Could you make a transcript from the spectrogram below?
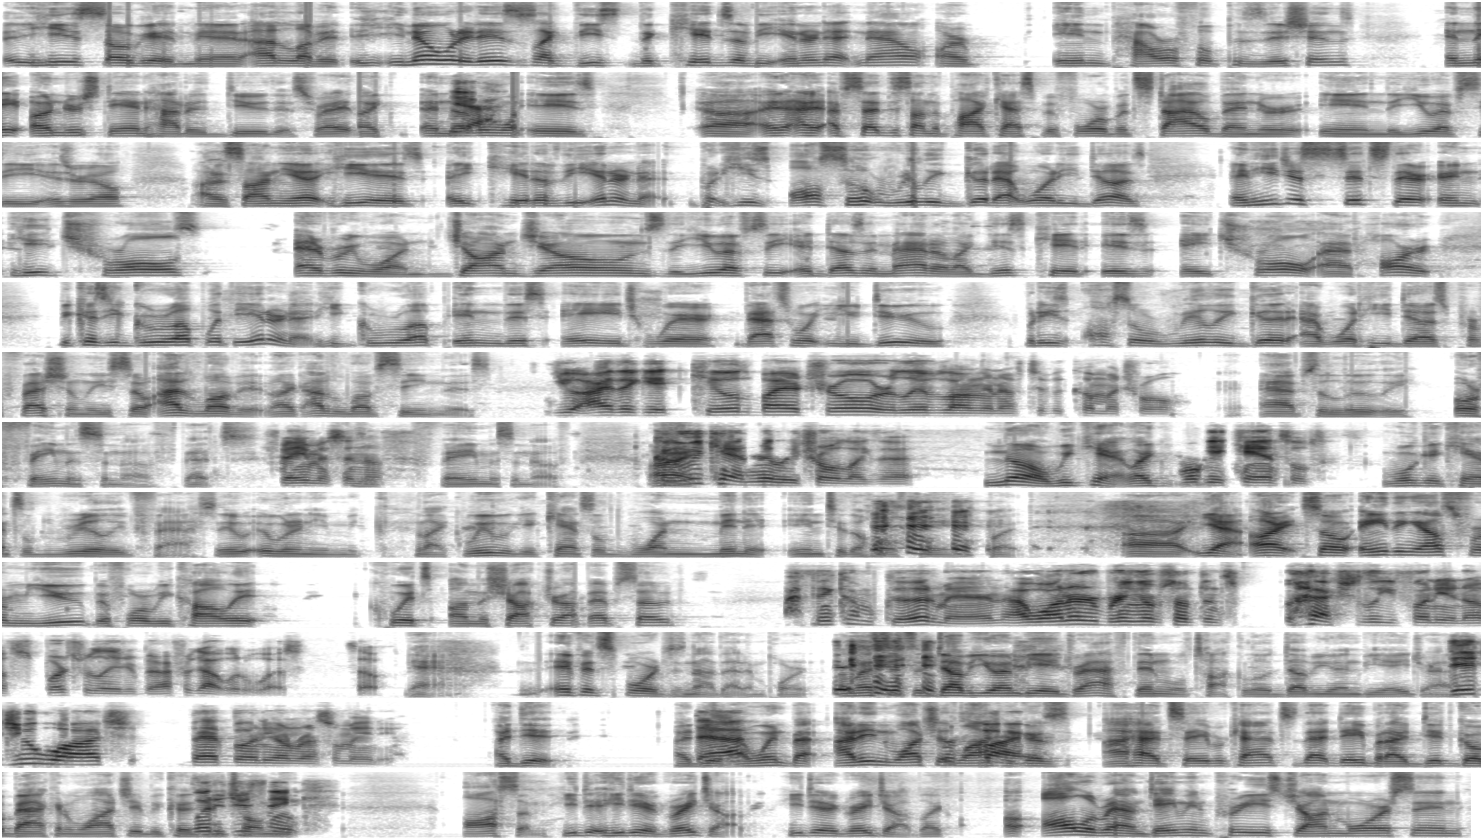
He's so good, man. I love it. You know what it is? It's like these the kids of the internet now are in powerful positions and they understand how to do this, right? Like another Yeah. one is uh, and I, I've said this on the podcast before, but Stylebender in the UFC, Israel Adesanya, he is a kid of the internet, but he's also really good at what he does. And he just sits there and he trolls everyone. Jon Jones, the UFC, it doesn't matter. Like this kid is a troll at heart because he grew up with the internet. He grew up in this age where that's what you do, but he's also really good at what he does professionally. So I love it. Like I love seeing this. You either get killed by a troll or live long enough to become a troll, Absolutely. Or famous enough. That's famous enough. famous enough. Because right. we can't really troll like that. no, we can't. Like We'll get canceled. we'll get canceled really fast. It, it wouldn't even be like we would get canceled one minute into the whole thing. but uh, yeah. All right. So anything else from you before we call it quits on the shock drop episode? I think I'm good, man. I wanted to bring up something actually funny enough, sports related, but I forgot what it was. So Yeah. If it's sports, it's not that important. Unless it's a WNBA draft, then we'll talk a little WNBA draft. Did you watch Bad Bunny on WrestleMania? I did. I did. I went back. I didn't watch it live fire. because I had Sabercats that day, but I did go back and watch it because What you did you told me think? awesome. He did he did a great job. He did a great job. Like all around, Damian Priest, John Morrison,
